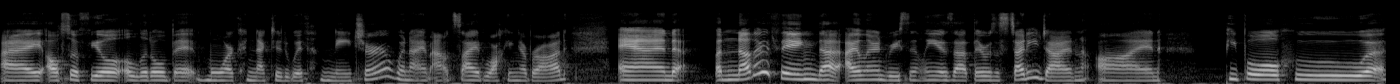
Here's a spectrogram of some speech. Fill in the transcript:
I also feel a little bit more connected with nature when I'm outside walking abroad. And another thing that I learned recently is that there was a study done on people who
